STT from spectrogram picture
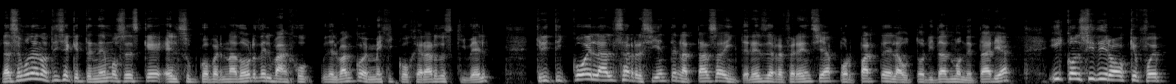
La segunda noticia que tenemos es que el subgobernador del Banco, del Banco de México, Gerardo Esquivel, criticó el alza reciente en la tasa de interés de referencia por parte de la autoridad monetaria y consideró que fue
